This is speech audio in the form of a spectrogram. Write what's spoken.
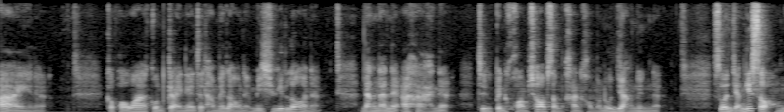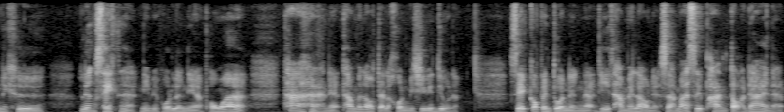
ตายนะก็เพราะว่ากลไกเนี่ยจะทำให้เราเนี่ยมีชีวิตรอดนะดังนั้นเนี่ยอาหารเนี่ยจึงเป็นความชอบสำคัญของมนุษย์อย่างหนึ่งนะส่วนอย่างที่2นี่คือ เรื่องเซ็กซ์นะหนีไปพ้นเรื่องนี้เพราะว่าถ้าอาหารเนี่ยทำให้เราแต่ละคนมีชีวิตอยู่นะเซ็กก็เป็นตัวหนึ่งนะที่ทำให้เราเนี่ยสามารถสืบพันธุ์ต่อได้นะ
